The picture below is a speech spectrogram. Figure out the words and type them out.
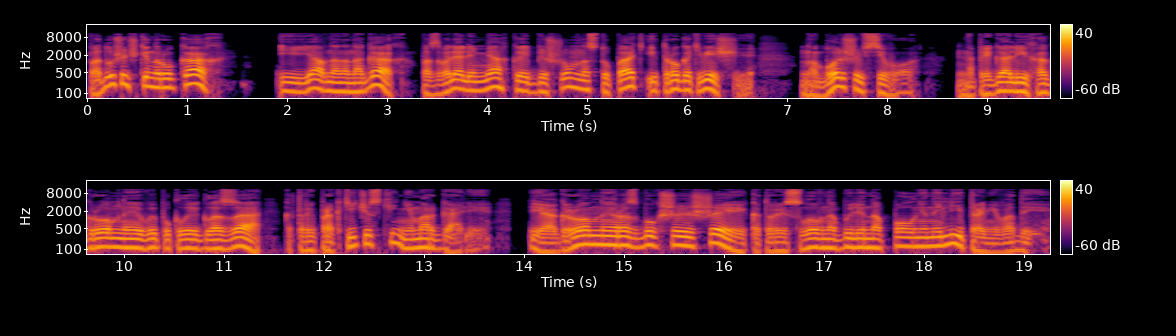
Подушечки на руках и явно на ногах позволяли мягко и бесшумно ступать и трогать вещи, но больше всего напрягали их огромные выпуклые глаза, которые практически не моргали, и огромные разбухшие шеи, которые словно были наполнены литрами воды.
